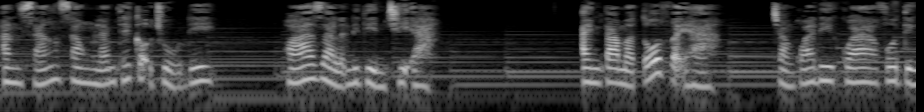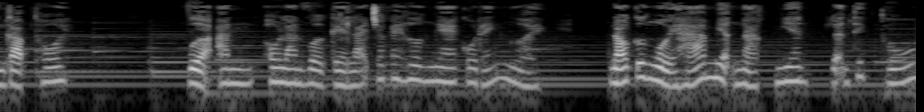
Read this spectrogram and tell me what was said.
Ăn sáng xong là thấy cậu chủ đi. Hóa ra là đi tìm chị à? Anh ta mà tốt vậy hả? Chẳng qua đi qua vô tình gặp thôi. Vừa ăn Âu Lan vừa kể lại cho cái hương nghe cô đánh người. Nó cứ ngồi há miệng ngạc nhiên Lẫn thích thú.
